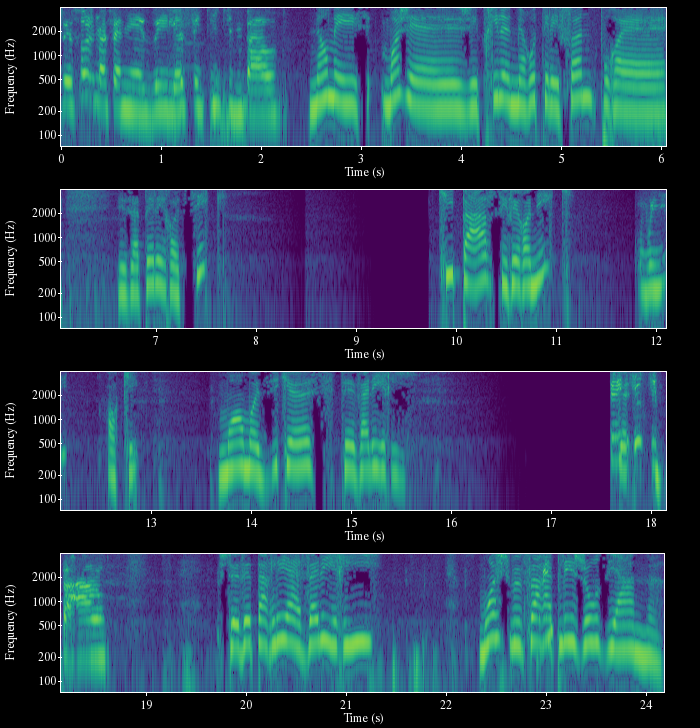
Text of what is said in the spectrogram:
c'est ça, je me fais niaiser, là. C'est qui qui me parle? Non, mais moi, j'ai, j'ai pris le numéro de téléphone pour euh, les appels érotiques. Qui parle? C'est Véronique? Oui. OK. Moi, on m'a dit que c'était Valérie. C'est qui qui parle? Je devais parler à Valérie. Moi, je veux faire appeler Josiane.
